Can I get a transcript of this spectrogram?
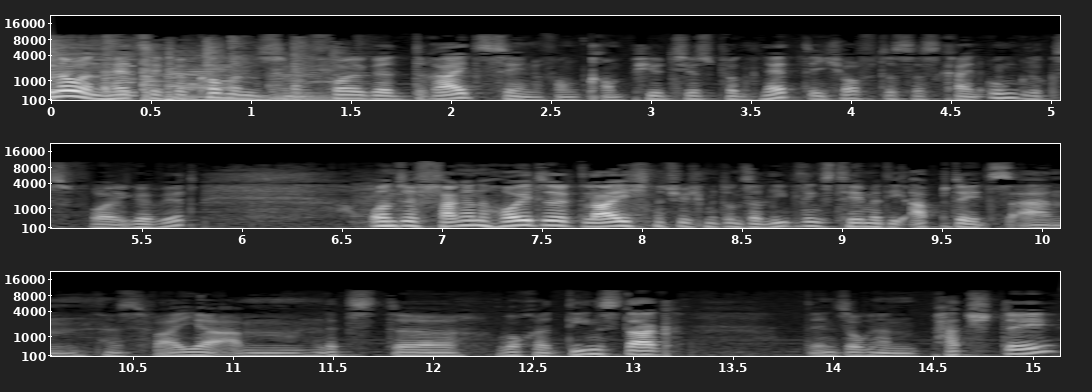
Hallo und herzlich willkommen zum Folge 13 von Computius.net. Ich hoffe, dass das kein Unglücksfolge wird. Und wir fangen heute gleich natürlich mit unserem Lieblingsthema, die Updates an. Es war ja am letzte Woche Dienstag, den sogenannten Patch Day,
